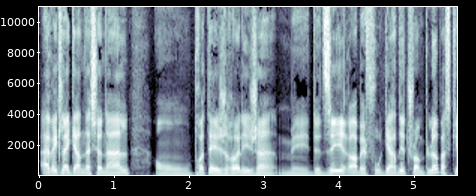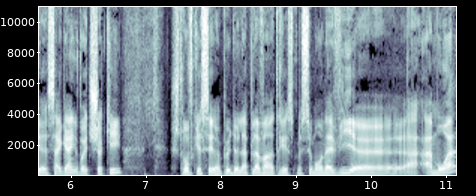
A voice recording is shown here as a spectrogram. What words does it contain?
avec la garde nationale. On protégera les gens, mais de dire ah ben faut garder Trump là parce que sa gang va être choquée. Je trouve que c'est un peu de l'aplaventrisme. C'est mon avis euh, à, moi.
